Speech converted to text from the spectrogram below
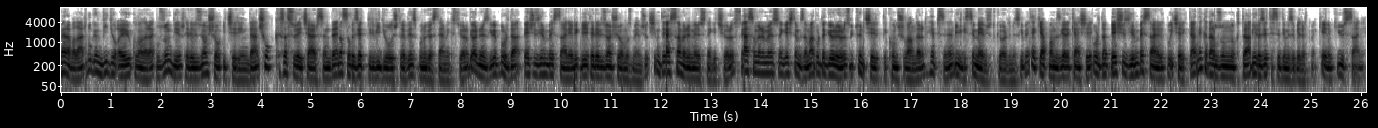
Merhabalar. Bugün video ayarı kullanarak uzun bir televizyon şov içeriğinden çok kısa süre içerisinde nasıl özet bir video oluşturabiliriz bunu göstermek istiyorum. Gördüğünüz gibi burada 525 saniyelik bir televizyon şovumuz mevcut. Şimdi Flash Summary menüsüne geçiyoruz. Flash Summary menüsüne geçtiğimiz zaman burada görüyoruz bütün içerikte konuşulanların hepsinin bilgisi mevcut gördüğünüz gibi. Tek yapmamız gereken şey burada 525 saniyelik bu içerikten ne kadar uzunlukta bir özet istediğimizi belirtmek. Diyelim ki 100 saniye.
